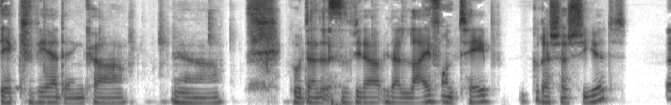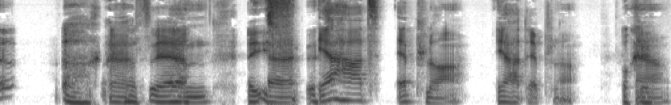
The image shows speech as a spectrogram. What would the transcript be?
der Querdenker, ja. Gut, dann ist es wieder, wieder live on tape recherchiert. Ach äh, Gott, ja. Ähm, ich, äh, Erhard Eppler. Erhard Eppler. Okay. Ja.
